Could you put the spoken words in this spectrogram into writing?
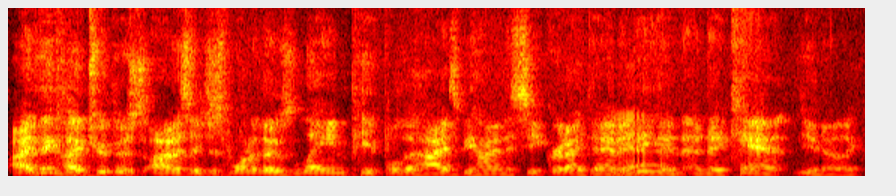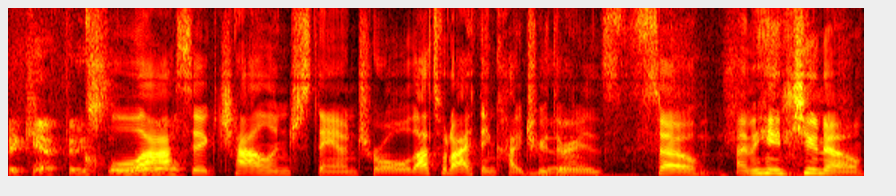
I think High Truther is honestly just one of those lame people that hides behind a secret identity Yeah. and, and they can't, you know, like they can't face the world. Classic challenge stand troll. That's what I think High Truther Yeah. is. So, I mean, you know,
